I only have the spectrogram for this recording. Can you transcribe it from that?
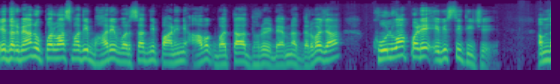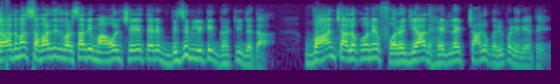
એ દરમિયાન ઉપરવાસમાંથી ભારે વરસાદની પાણીની આવક વધતા ધોરઈ ડેમના દરવાજા ખોલવા પડે એવી સ્થિતિ છે. અમદાવાદમાં સવારથી વરસાદી માહોલ છે, ત્યારે વિઝિબિલિટી ઘટી જતા વાહન ચાલકોને ફરજિયાત હેડલાઇટ ચાલુ કરવી પડી રહી હતી.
